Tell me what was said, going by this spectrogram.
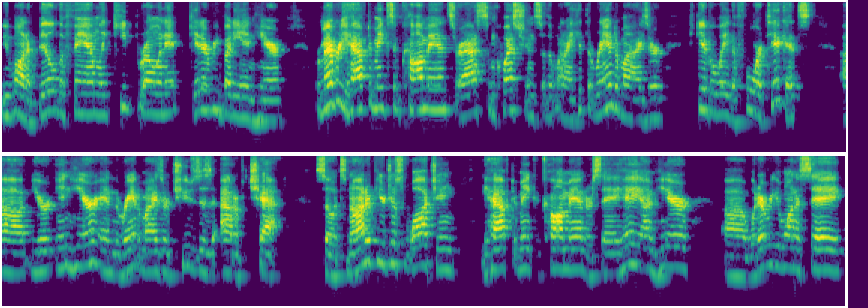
We want to build a family, keep growing it, get everybody in here. Remember, you have to make some comments or ask some questions so that when I hit the randomizer to give away the four tickets, uh, you're in here and the randomizer chooses out of chat. So it's not if you're just watching, you have to make a comment or say, hey, I'm here, uh, whatever you want to say.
